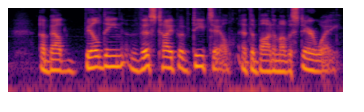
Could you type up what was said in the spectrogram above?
about building this type of detail at the bottom of a stairway.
